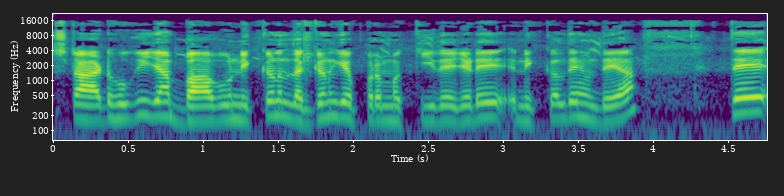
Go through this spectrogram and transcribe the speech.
ਸਟਾਰਟ ਹੋਊਗੀ ਜਾਂ ਬਾਬੂ ਨਿਕਲਣ ਲੱਗਣਗੇ ਉੱਪਰ ਮੱਕੀ ਦੇ ਜਿਹੜੇ ਨਿਕਲਦੇ ਹੁੰਦੇ ਆ। ਤੇ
